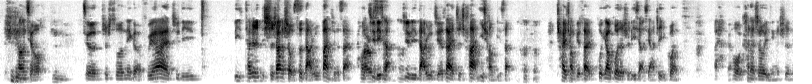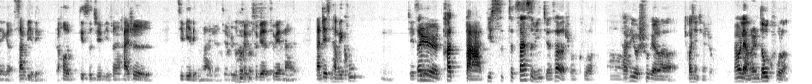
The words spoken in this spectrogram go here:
乒乓球，嗯，就就说那个福原爱距离历他是史上首次打入半决赛，然后距离打嗯距离打入决赛只差一场比赛，差一场比赛过要过的是李晓霞这一关。哎呀，然后我看的时候已经是那个三比零，然后第四局比分还是几比零来着，就是特 特别特别难。但这次他没哭，嗯，这次但是他打第四、这三四名决赛的时候哭了，哦他是又输给了朝鲜选手，然后两个人都哭了，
